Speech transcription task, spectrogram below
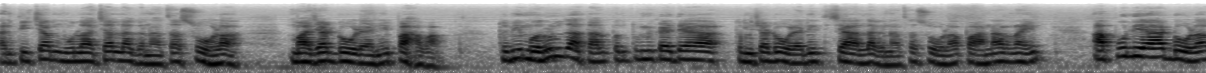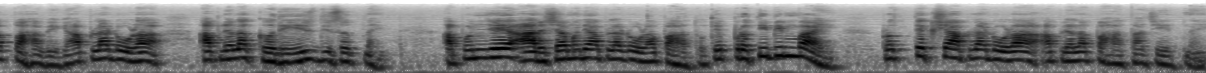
आणि तिच्या मुलाच्या लग्नाचा सोहळा माझ्या डोळ्याने पाहावा. तुम्ही मरून जाताल पण तुम्ही काय त्या तुमच्या डोळ्याने तिच्या लग्नाचा सोहळा पाहणार नाही. आपुलिया डोळा पाहावे. आपला डोळा आपल्याला कधीच दिसत नाही. आपण जे आरशामध्ये आपला डोळा पाहतो ते प्रतिबिंब आहे. प्रत्यक्ष आपला डोळा आपल्याला पाहताच येत नाही.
